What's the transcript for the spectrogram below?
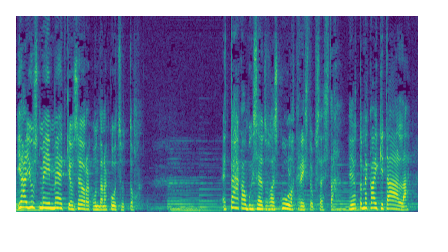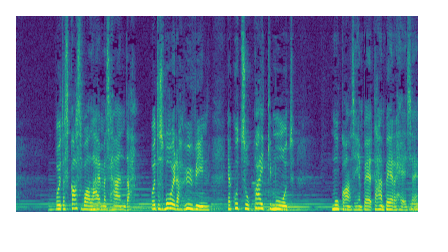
Ihan just meihin meetkin on seurakuntana kutsuttu. Että pääkaupunkiseutu saisi kuulla Kristuksesta. Ja jotta me kaikki täällä voitaisiin kasvaa lähemmäs häntä, voitaisiin voida hyvin ja kutsua kaikki muut mukaan siihen, tähän perheeseen.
